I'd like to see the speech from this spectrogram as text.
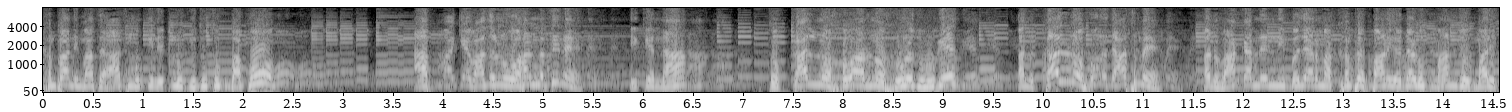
ખંભાની માથે હાથ મૂકીને એટલું કીધું તું કે, બાપુ, આપમાં વાદળ વાદળનું વહાણ નથી ને? એ કે, ના. તો કાલનો સવારનો સૂરજ ઉગે અને કાલનો સૂરજ હાથમે અને વાંકાનેરની બજારમાં ખંભે પાણી અડાડું માનજો મારી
